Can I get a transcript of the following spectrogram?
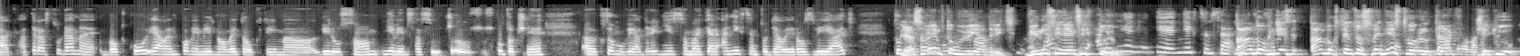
Tak a teraz tu dáme bodku, ja len poviem jednou vetou k tým uh, vírusom, neviem sa sú, čo, skutočne uh, k tomu vyjadriť, nie som lekár a nechcem to ďalej rozvíjať. Tuto ja sa viem k tomu vyjadriť, vírusy neexistujú. Nie, nie, nie, nechcem sa... Pán boh, ne, pán boh tento svet nestvoril tak, že tu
